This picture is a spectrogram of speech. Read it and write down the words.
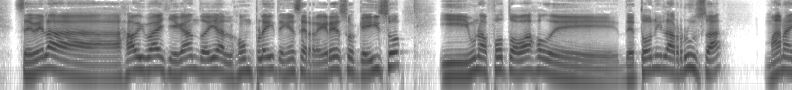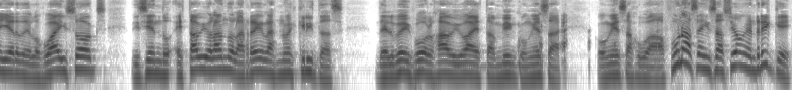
se ve la, a Javi Baez llegando ahí al home plate en ese regreso que hizo y una foto abajo de, de Tony La Russa, manager de los White Sox, diciendo está violando las reglas no escritas del béisbol Javi Baez también con esa, con esa jugada. Fue una sensación, Enrique,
